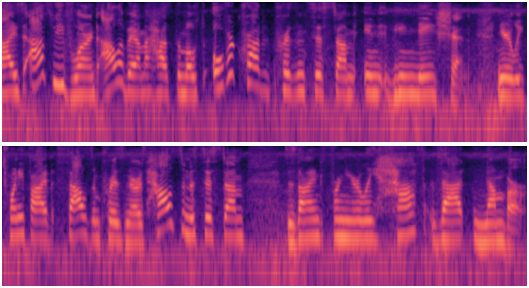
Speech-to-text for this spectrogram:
Guys, as we've learned, Alabama has the most overcrowded prison system in the nation. Nearly 25,000 prisoners housed in a system designed for nearly half that number.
